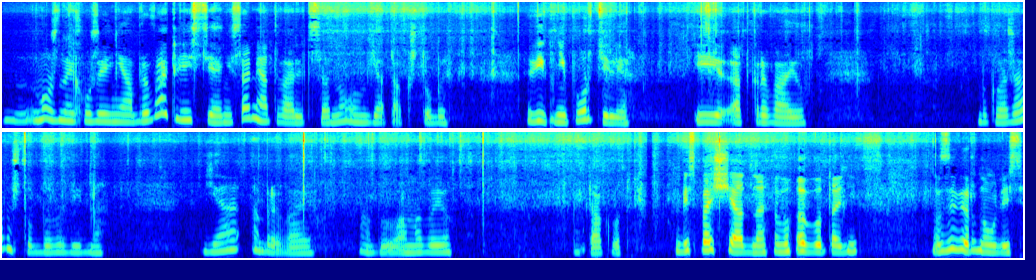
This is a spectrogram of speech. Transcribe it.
Можно их уже и не обрывать, листья, они сами отвалятся. Но я так, чтобы вид не портили, и открываю баклажан, чтобы было видно. Я обрываю, обламываю. Так вот. Беспощадно. Вот они завернулись.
